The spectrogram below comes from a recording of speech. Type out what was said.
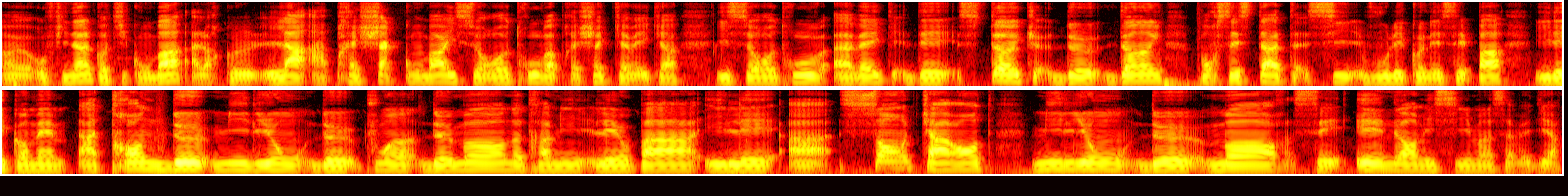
euh, au final quand il combat alors que là après chaque combat il se retrouve après chaque KVK il se retrouve avec des stocks de dingue. Pour ses stats si vous les connaissez pas il est quand même à 32 millions de points de mort notre ami Léopard il est à 140 millions de morts. C'est énormissime hein, ça veut dire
